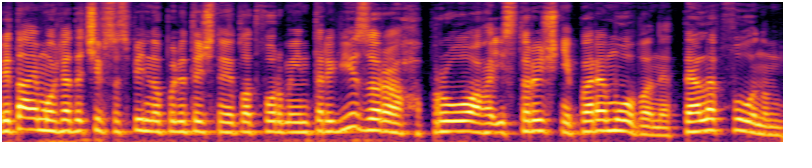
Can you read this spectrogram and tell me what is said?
Вітаємо глядачів суспільно-політичної платформи Інтервізор про історичні перемовини телефоном.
